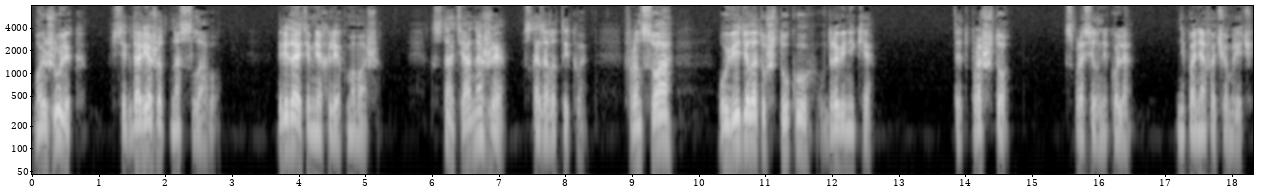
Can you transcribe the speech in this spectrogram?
«Мой жулик всегда режет на славу. Передайте мне хлеб, мамаша». «Кстати, о ноже», — сказала тыква. Франсуа увидел эту штуку в дровянике. — Это про что? — спросил Николя, не поняв, о чем речь.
